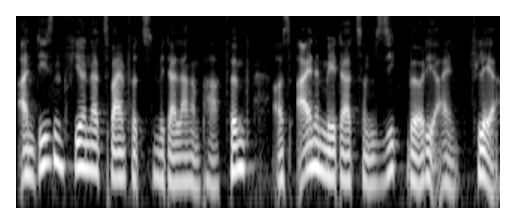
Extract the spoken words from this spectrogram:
an diesem 442 Meter langen Paar 5 aus einem Meter zum Sieg Birdie ein. Flair.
